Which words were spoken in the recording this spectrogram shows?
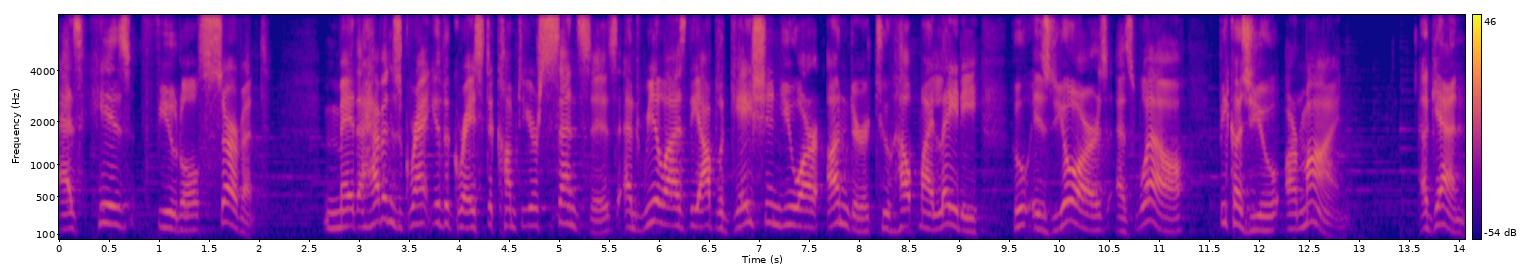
as his feudal servant. May the heavens grant you the grace to come to your senses and realize the obligation you are under to help my lady, who is yours as well, because you are mine. Again,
